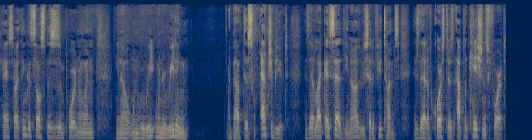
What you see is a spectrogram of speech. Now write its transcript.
Okay, so I think this also this is important when you know when we're re- when we're reading about this attribute is that, like I said, you know, as we said a few times, is that of course there's applications for it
